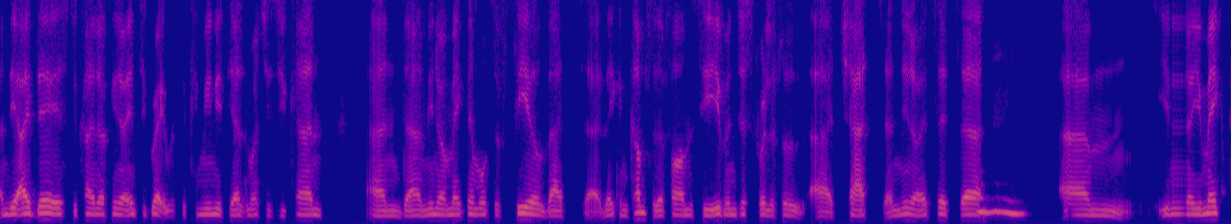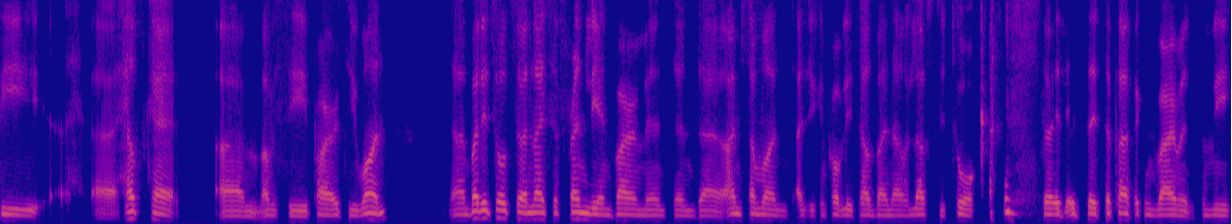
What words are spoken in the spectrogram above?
and the idea is to kind of you know integrate with the community as much as you can and um, you know make them also feel that uh, they can come to the pharmacy even just for a little uh, chat. And you know it's it's uh, mm-hmm. um, you know you make the uh, healthcare um, obviously priority one uh, but it's also a nicer friendly environment. And uh, i'm someone as you can probably tell by now who loves to talk. So it, it's it's a perfect environment for me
